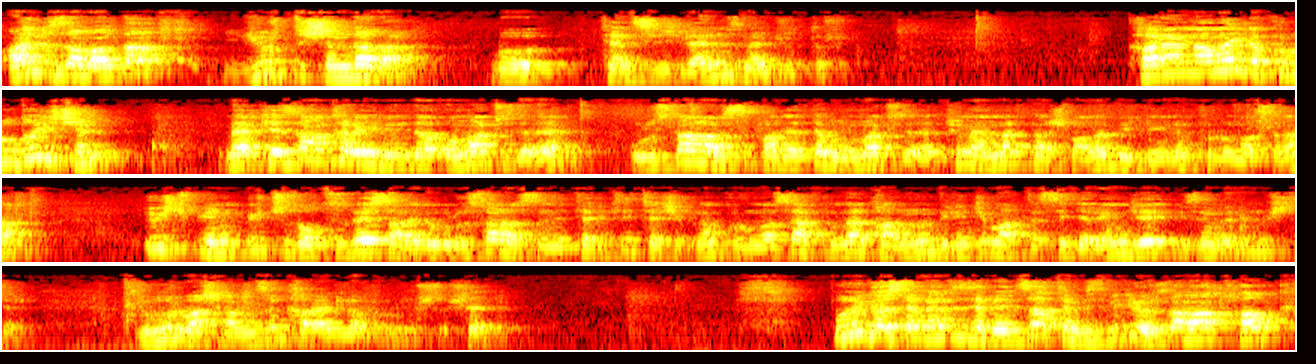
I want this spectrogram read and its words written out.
Aynı zamanda yurt dışında da bu temsilcilerimiz mevcuttur. Kararname ile kurulduğu için merkezi Ankara ilinde olmak üzere uluslararası faaliyette bulunmak üzere tüm Emlak Danışmanlığı Birliği'nin kurulmasına 3335 sayılı uluslararası nitelikli teşekkürden kurulması hakkında kanunun birinci maddesi gereğince izin verilmiştir. Cumhurbaşkanımızın kararıyla kurulmuştur. Şöyle. Bunu göstermemizin sebebi zaten biz biliyoruz ama halk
